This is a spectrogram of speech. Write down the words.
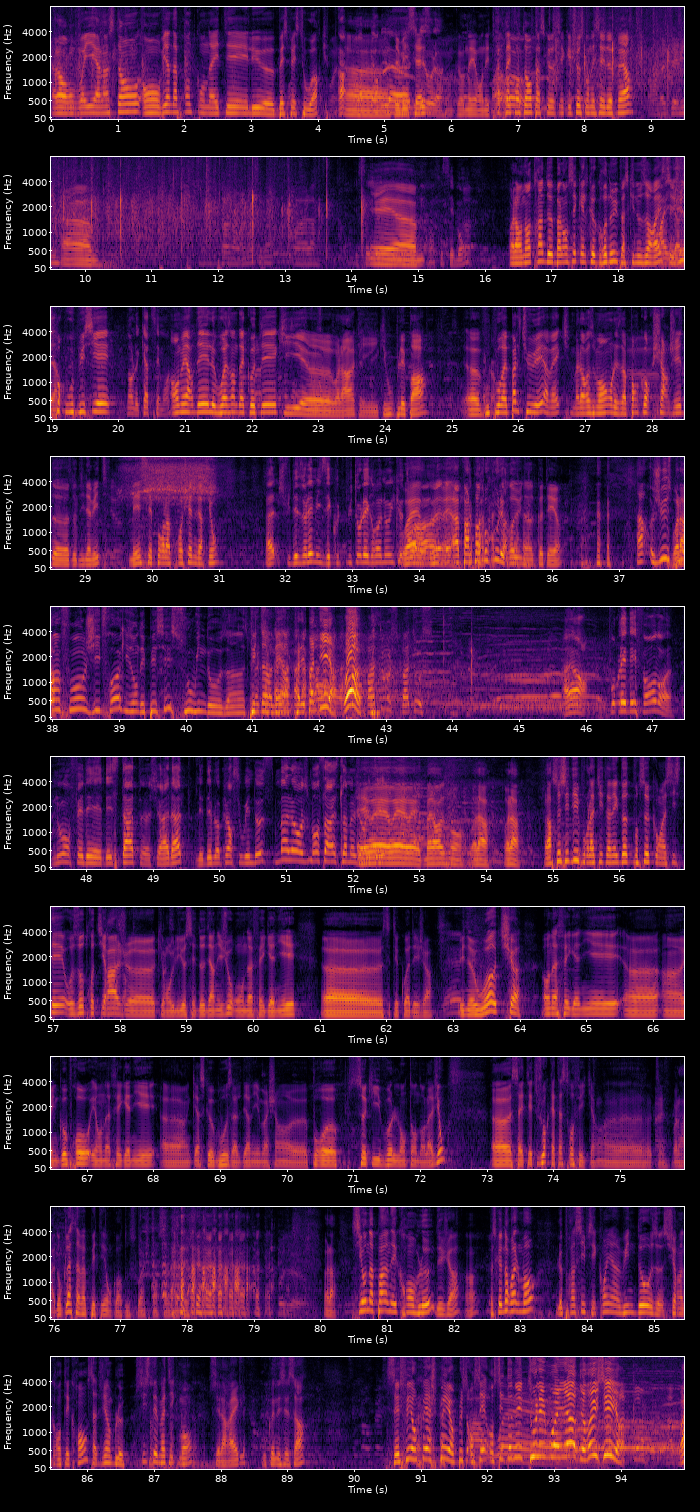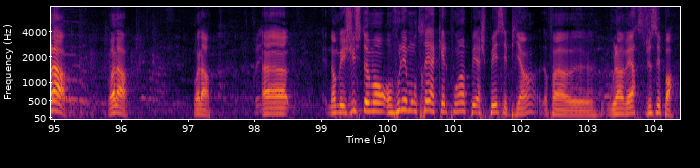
Alors, on voyait à l'instant, on vient d'apprendre qu'on a été élu euh, Best Place to Work Ah, on a perdu la 2016. vidéo, là. Donc, on est, on est très Bravo. très content parce que c'est quelque chose qu'on essaye de faire. Euh, c'est bon. Voilà. Essaye Et, de- euh, Bon, ça c'est bon. voilà, on est en train de balancer quelques grenouilles parce qu'il nous en reste. Ouais, il c'est juste pour que vous puissiez Non, le 4 c'est moi. emmerder le voisin d'à côté qui, euh, voilà, qui, qui vous plaît pas. Euh, vous pourrez pas le tuer avec, malheureusement, on les a pas encore chargés de, de dynamite, mais c'est pour la prochaine version. Ah, je suis désolé, mais ils écoutent plutôt les grenouilles que Ouais, toi. hein. ouais, elle parle pas beaucoup les grenouilles d'un autre côté. hein. Alors, juste Voilà. pour info, JFrog, ils ont des PC sous Windows. Hein. Putain ça merde, fallait pas le Oh. dire. Oh Pas tous, pas tous. Alors, pour les défendre, nous on fait des, des stats euh, chez Red Hat. Les développeurs sous Windows, malheureusement, ça reste la Eh majorité. ouais, ouais, ouais, malheureusement. Voilà, voilà. Alors ceci dit, pour la petite anecdote, pour ceux qui ont assisté aux autres tirages euh, qui ont eu lieu ces deux derniers jours, où on a fait gagner, euh, c'était quoi déjà Une watch. On a fait gagner euh, un- une GoPro et on a fait gagner un casque Bose, là, le dernier machin, pour ceux qui volent longtemps dans l'avion. Euh, ça a été toujours catastrophique. hein, euh, Voilà. Donc là, ça va péter encore 12 fois, je pense. tomber. Voilà. Si on n'a pas un écran bleu déjà, hein, parce que normalement, le principe c'est quand il y a un Windows sur un grand écran, ça devient bleu. Systématiquement, c'est la règle. Vous connaissez ça C'est fait en PHP. En plus, on s'est on s'est donné tous les moyens de réussir. Voilà. Voilà. Voilà. Euh, non mais justement, on voulait montrer à quel point PHP c'est bien, enfin euh, ou l'inverse, je sais pas.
